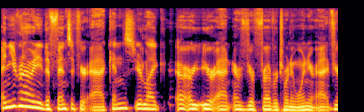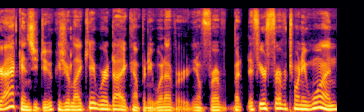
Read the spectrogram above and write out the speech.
and you don't have any defense if you're Atkins. You're like, or you're at, or if you're Forever 21, you're at, if you're Atkins, you do because you're like, hey, we're a diet company, whatever, you know, forever. But if you're Forever 21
